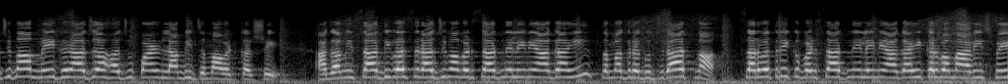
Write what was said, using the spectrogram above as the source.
રાજ્યમાં મેઘરાજા હજુ પણ લાંબી જમાવટ કરશે. આગામી સાત દિવસ રાજ્યમાં વરસાદને લઈને આગાહી, સમગ્ર ગુજરાતમાં સાર્વત્રિક વરસાદને લઈને આગાહી કરવામાં આવી છે.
